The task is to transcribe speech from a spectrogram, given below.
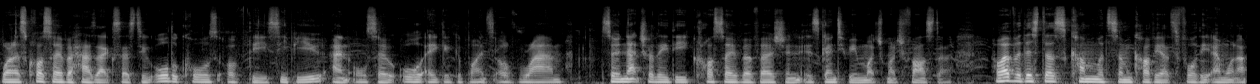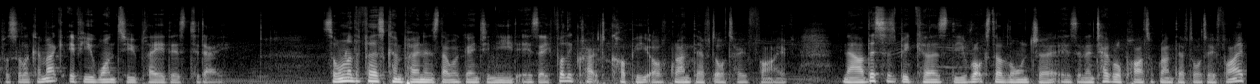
whereas crossover has access to all the cores of the CPU and also all 8 gigabytes of RAM. So naturally the crossover version is going to be much much faster. However, this does come with some caveats for the M1 Apple Silicon Mac if you want to play this today. So one of the first components that we're going to need is a fully cracked copy of Grand Theft Auto 5. Now this is because the Rockstar launcher is an integral part of Grand Theft Auto 5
